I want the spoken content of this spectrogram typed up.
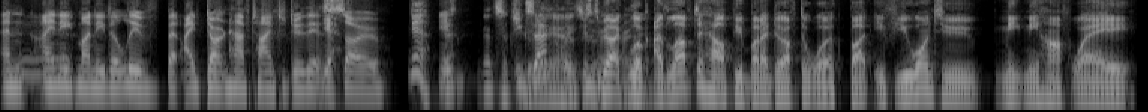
and I need money to live, but I don't have time to do this. Yeah. So Yeah, Yeah. That's actually exactly. Yeah, that's Just to be like, to look, I'd love to help you, but I do have to work. But if you want to meet me halfway,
